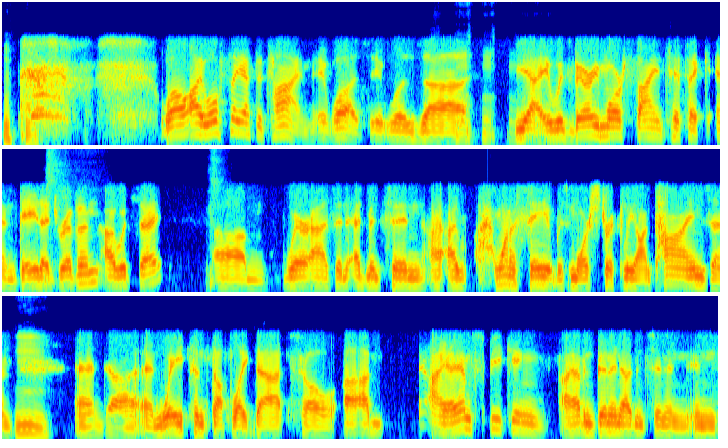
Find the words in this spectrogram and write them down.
well, I will say at the time it was. It was, uh, yeah, it was very more scientific and data driven, I would say. Um, whereas in Edmonton, I, I, I want to say it was more strictly on times and mm. and uh, and weights and stuff like that. So um, I am speaking. I haven't been in Edmonton in, in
